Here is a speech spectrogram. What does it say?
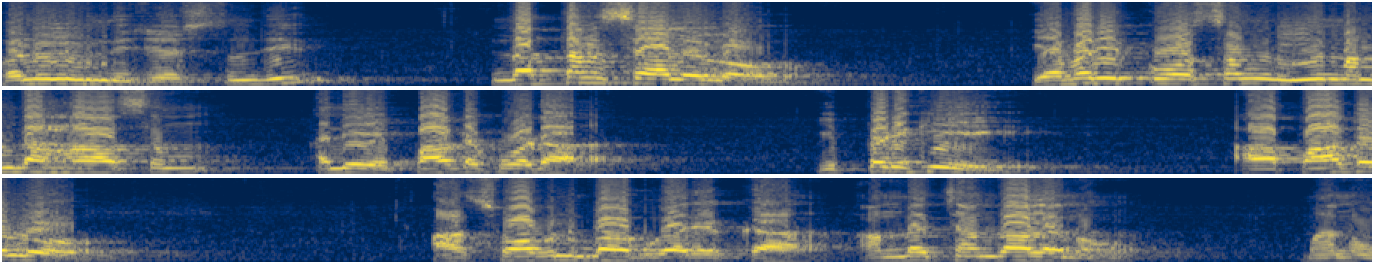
కనులుంది చేస్తుంది. నర్తనశాలలో ఎవరి కోసం ఈ మందహాసం అనే పాట కూడా ఇప్పటికీ ఆ పాటలో ఆ శోభన్ బాబు గారి యొక్క అందచందాలను మనం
